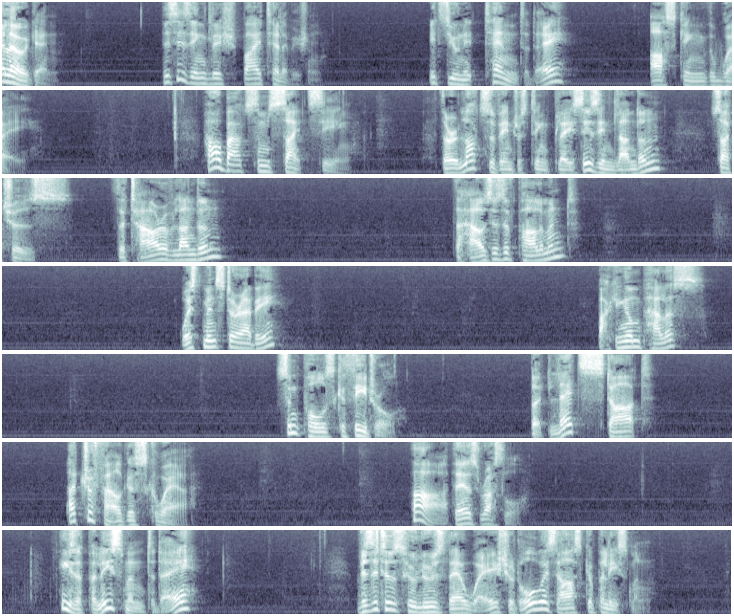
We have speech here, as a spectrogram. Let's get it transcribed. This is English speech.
Hello again. This is English by television. It's Unit 10 today, Asking the Way. How about some sightseeing? There are lots of interesting places in London, such as the Tower of London, the Houses of Parliament, Westminster Abbey, Buckingham Palace, St. Paul's Cathedral. But let's start at Trafalgar Square. Ah, there's Russell. He's a policeman today. Visitors who lose their way should always ask a policeman.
